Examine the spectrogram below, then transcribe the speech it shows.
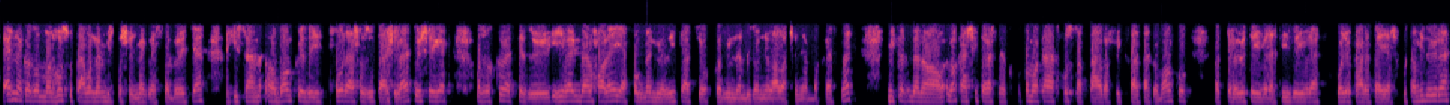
Ennek azonban hosszú távon nem biztos, hogy meg lesz a bőtje, hiszen a bankközi forráshoz utási lehetőségek azok következő években, ha lejjebb fog menni az infláció, akkor minden bizonyal alacsonyabbak lesznek. Miközben a lakáshiteleknek a kamatát hosszabb távra fixálták a bankok, tehát például 5 évre, 10 évre, vagy akár a teljes futamidőre,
